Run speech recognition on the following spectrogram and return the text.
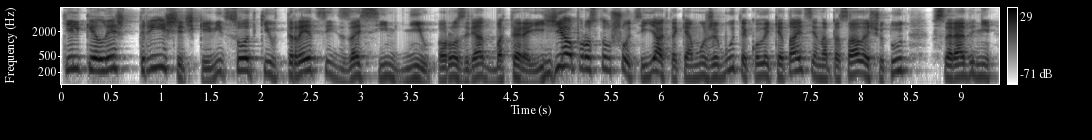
тільки лиш трішечки, відсотків 30 за 7 днів розряд батареї. Я просто в шоці. Як таке може бути, коли китайці написали, що тут всередині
